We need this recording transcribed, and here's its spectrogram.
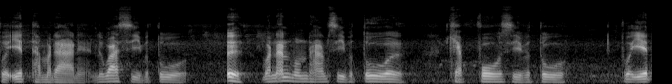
ตัวเอสธรรมดาเนี่ยหรือว่าสี่ประตู เออวันนั้นผมถามสี่ประตูเออแคปโฟสี่ประตู ตัวเอส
